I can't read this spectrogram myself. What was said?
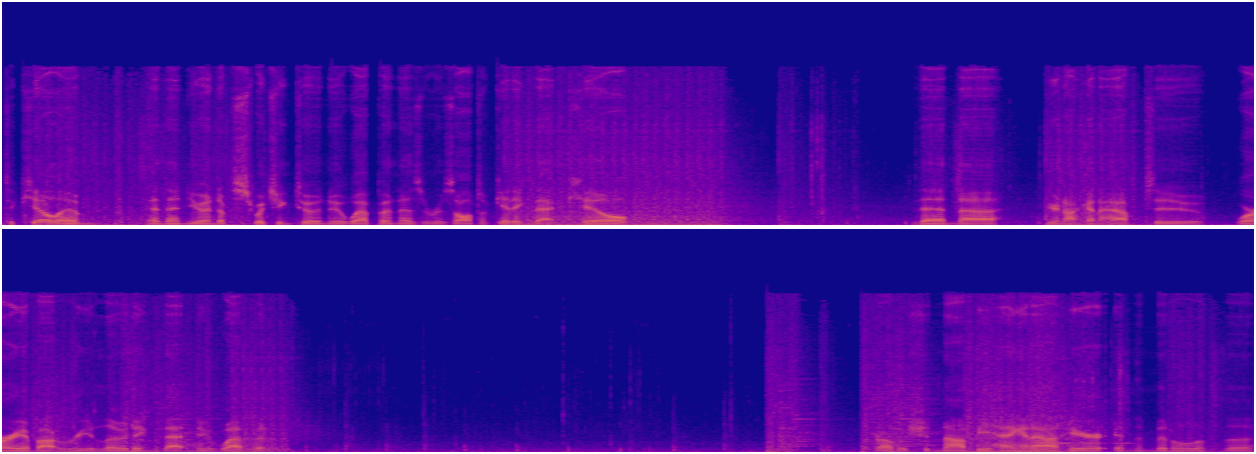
to kill him, and then you end up switching to a new weapon as a result of getting that kill then uh, you're not going to have to worry about reloading that new weapon. Probably should not be hanging out here in the middle of the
